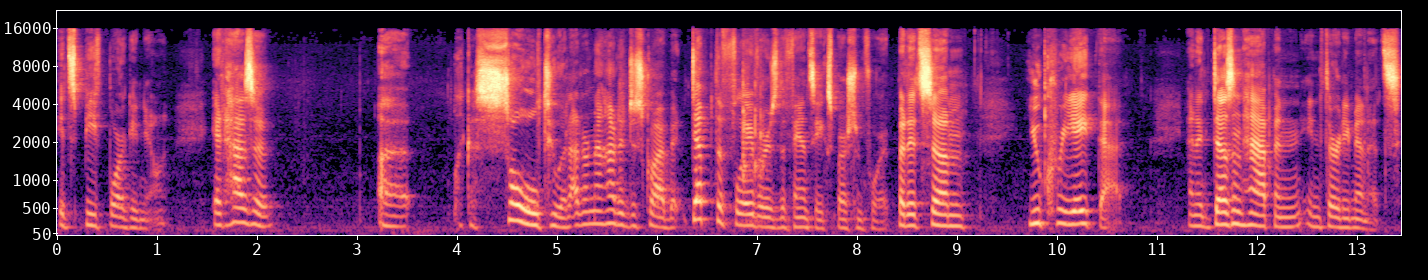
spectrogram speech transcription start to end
it's beef bourguignon. It has a, a like a soul to it. I don't know how to describe it. Depth of flavor is the fancy expression for it. But it's um, you create that, and it doesn't happen in 30 minutes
